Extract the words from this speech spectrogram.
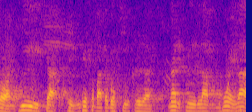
ก่อนที่จะถึงเทศบาลตำบลชิงเครือ นั่นคือลำห้วยล่า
